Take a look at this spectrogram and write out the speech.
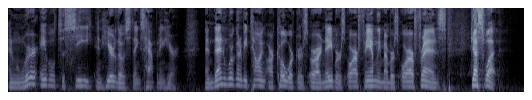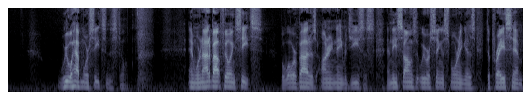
And when we're able to see and hear those things happening here, and then we're going to be telling our coworkers or our neighbors or our family members or our friends, guess what? We will have more seats in this field. And we're not about filling seats, but what we're about is honoring the name of Jesus. And these songs that we were singing this morning is to praise him.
